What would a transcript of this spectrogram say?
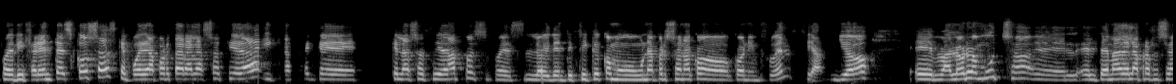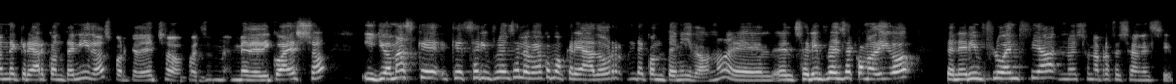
pues diferentes cosas que puede aportar a la sociedad y que hacen que, la sociedad pues, pues lo identifique como una persona con, influencia. Yo valoro mucho el, el, tema de la profesión de crear contenidos, porque de hecho pues, me dedico a eso y yo más que, ser influencer lo veo como creador de contenido, ¿no? El, ser influencer, como digo, tener influencia no es una profesión en sí,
